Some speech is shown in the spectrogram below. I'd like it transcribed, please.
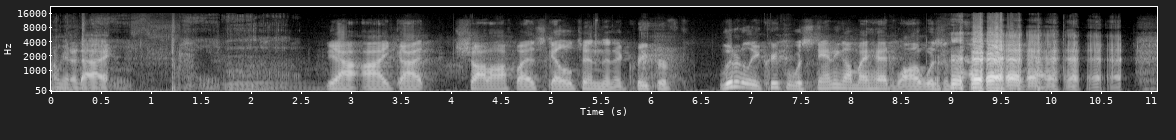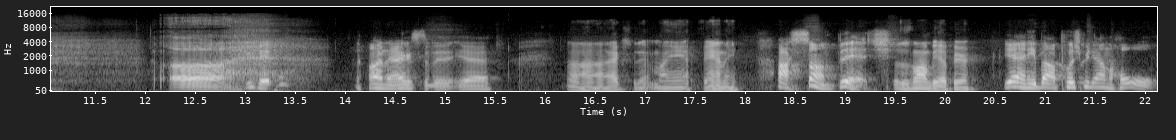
I'm gonna die. Yeah, I got shot off by a skeleton, and a creeper. Literally, a creeper was standing on my head while I was in. uh uh, You hit me? On accident, yeah. Uh, accident. My aunt Fanny. Ah, some bitch. There's a zombie up here. Yeah, and he about pushed me down the hole.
